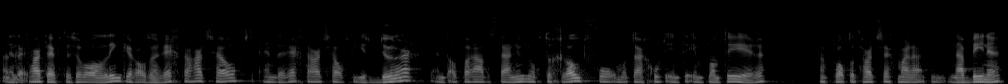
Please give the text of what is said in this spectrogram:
En het hart heeft dus zowel een linker als een rechter hartshelft. En de rechter hartshelft die is dunner. En het apparaat is daar nu nog te groot voor om het daar goed in te implanteren. Dan klopt het hart zeg maar naar, naar binnen,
